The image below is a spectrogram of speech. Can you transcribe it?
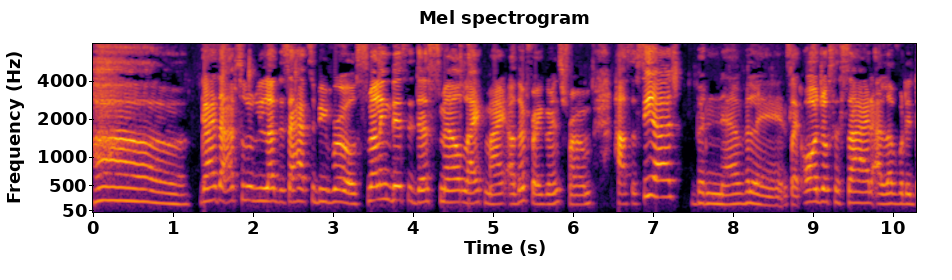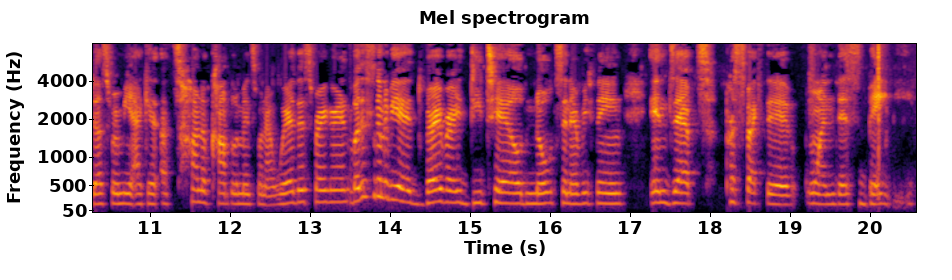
Oh, guys, I absolutely love this. I have to be real. Smelling this, it does smell like my other fragrance from House of Sillage, Benevolence. Like all jokes aside, I love what it does for me. I get a ton of compliments when I wear this fragrance. But this is going to be a very, very detailed notes and everything, in-depth perspective on this baby.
